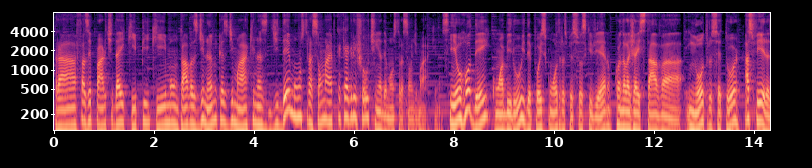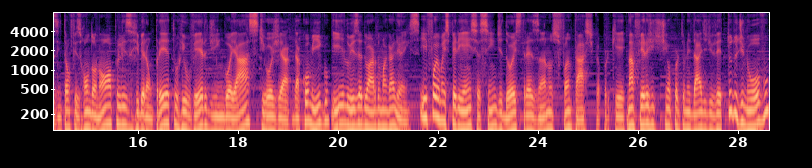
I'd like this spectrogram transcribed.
para fazer parte da equipe que montava as dinâmicas de máquinas de demonstração na época que a AgriShow tinha demonstração de máquinas. E eu rodei com a Biru e depois com outras pessoas que vieram, quando ela já estava em outro setor, as feiras. Então fiz Rondonópolis, Ribeirão Preto, Rio Verde, em Goiás, que hoje é da Comigo, e Luiz Eduardo Magalhães. E foi uma experiência, assim, de dois, três anos fantástica, porque na feira a gente tinha a oportunidade de ver tudo de novo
